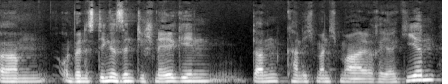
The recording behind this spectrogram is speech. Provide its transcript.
Ähm, und wenn es Dinge sind, die schnell gehen, dann kann ich manchmal reagieren.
